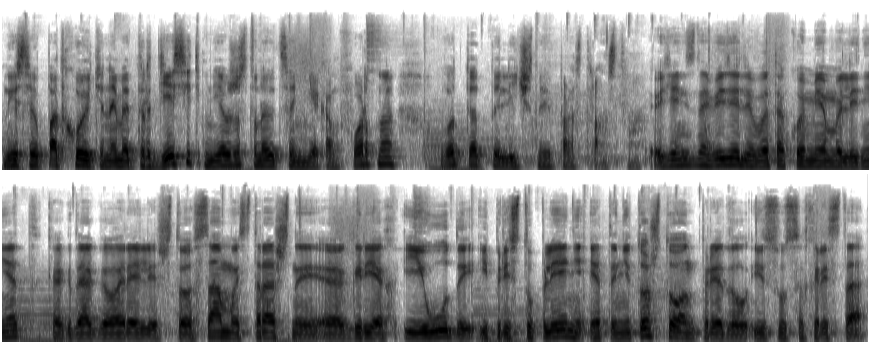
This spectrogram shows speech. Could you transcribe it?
Но если вы подходите на метр десять, мне уже становится некомфортно. Вот это личное пространство. Я не знаю, видели вы такой мем или нет, когда говорили, что самый страшный э, грех Иуды и преступление – это не то, что он предал Иисуса Христа,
